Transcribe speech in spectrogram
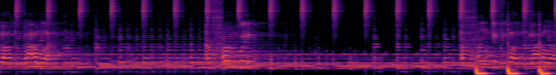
lost power. I'm hungry. I'm hungry for the power.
